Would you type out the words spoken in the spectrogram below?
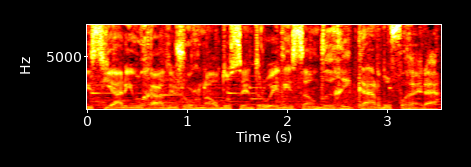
Noticiário Rádio Jornal do Centro, edição de Ricardo Ferreira.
